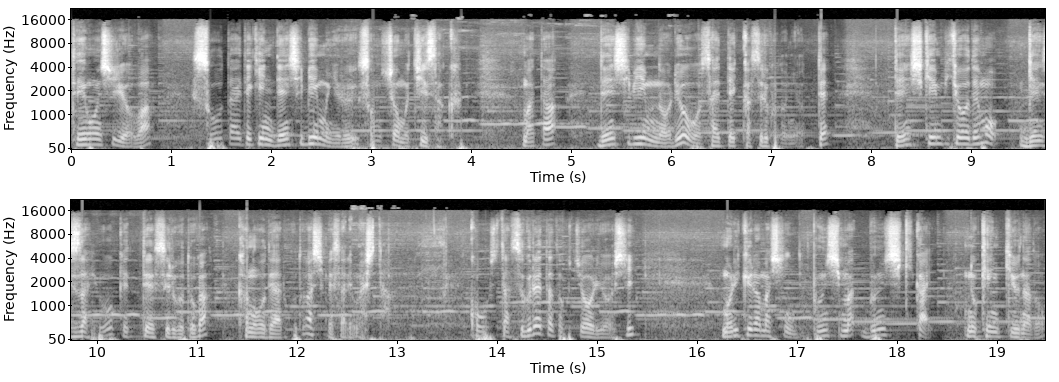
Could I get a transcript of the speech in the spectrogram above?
低温資料は相対的に電子ビームによる損傷も小さくまた電子ビームの量を最適化することによって電子顕微鏡でも原子座標を決定することが可能であることが示されました。こうした優れた特徴を利用しモリキュラマシン分子,、分子機械の研究など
